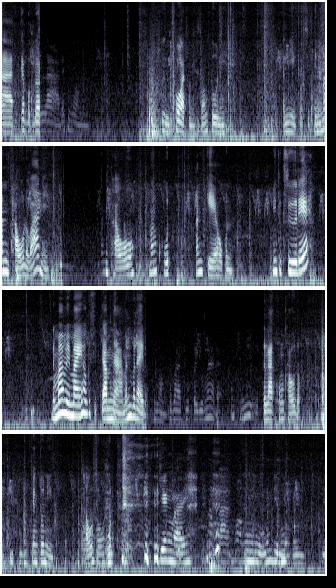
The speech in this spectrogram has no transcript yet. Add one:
าดกับบักดอลลาร์ได้อพี่น้องพึ่งทอดนี่สองตัวนี่อันนี้ก็สิเป็นมันเผาหรอวะนี่ มันเผา มังคุด มันแก้วพุ่นมีทุกซื้อเด้เดี๋ยวมาใหม่ๆเขาก็สิจำหนามันบ่ได้ดอกพี่น้องแต่ว่าอยู่ไปอยู่มากอะมันสิมีเอกลักษณ์ของเขาดอกจังตัวนี้ เขาสิคุดเก่งหลายอืมลูกมันดิ่นออกไปดี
